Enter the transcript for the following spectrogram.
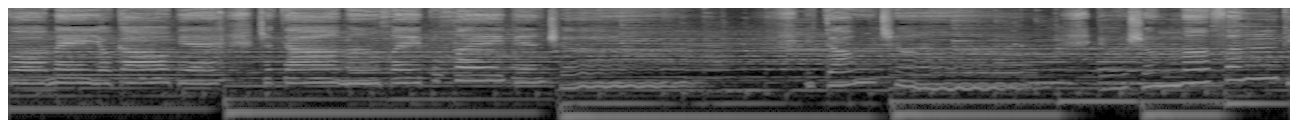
果没有告别，这大门会不会变成一道墙？有什么分别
